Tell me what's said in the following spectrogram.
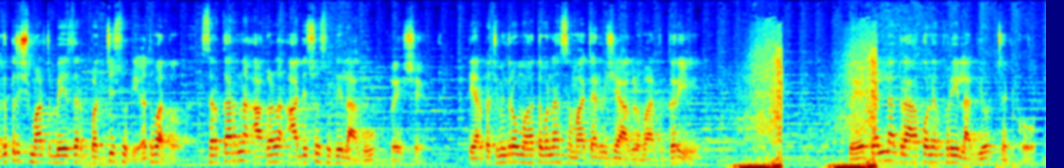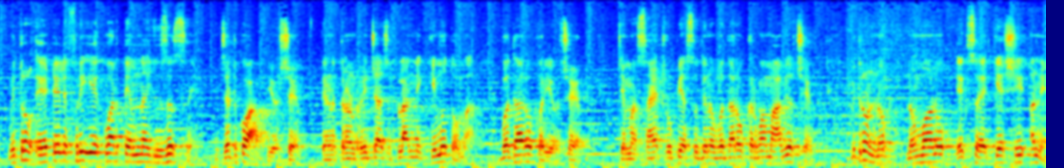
એકત્રીસ માર્ચ બે હજાર પચીસ સુધી અથવા તો સરકારના આગળના આદેશો સુધી લાગુ રહેશે. ત્યાર પછી મિત્રો, મહત્વના સમાચાર વિશે આગળ વાત કરીએ. એરટેલના ગ્રાહકોને ફ્રી લાગ્યો ઝટકો. મિત્રો એરટેલે ફ્રી એકવાર તેમના યુઝર્સને ઝટકો આપ્યો છે. તેણે ત્રણ રિચાર્જ પ્લાનની કિંમતોમાં વધારો કર્યો છે. જેમાં સાઠ રૂપિયા સુધીનો વધારો કરવામાં આવ્યો છે. મિત્રો નવ્વાણું, એકસો એક્યાસી અને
